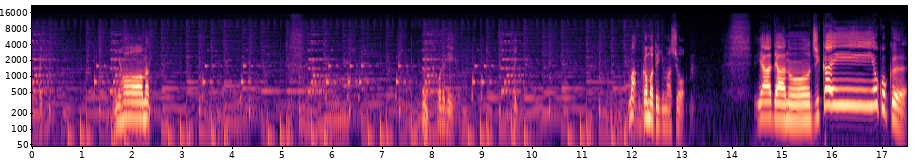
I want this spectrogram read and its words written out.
はい。ユニフォーム。うん、これでいいよ。はい。まあ、頑張っていきましょう。いやーで、あのー次回予告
